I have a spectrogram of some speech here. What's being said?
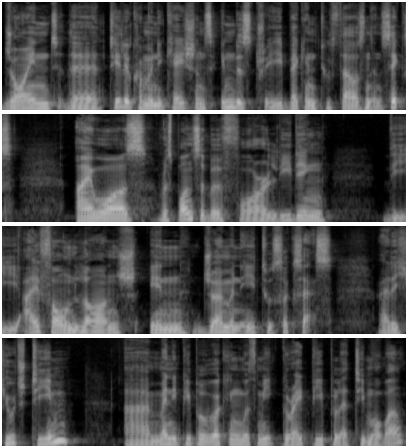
joined the telecommunications industry back in 2006, I was responsible for leading the iPhone launch in Germany to success. I had a huge team, uh, many people working with me, great people at T Mobile,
